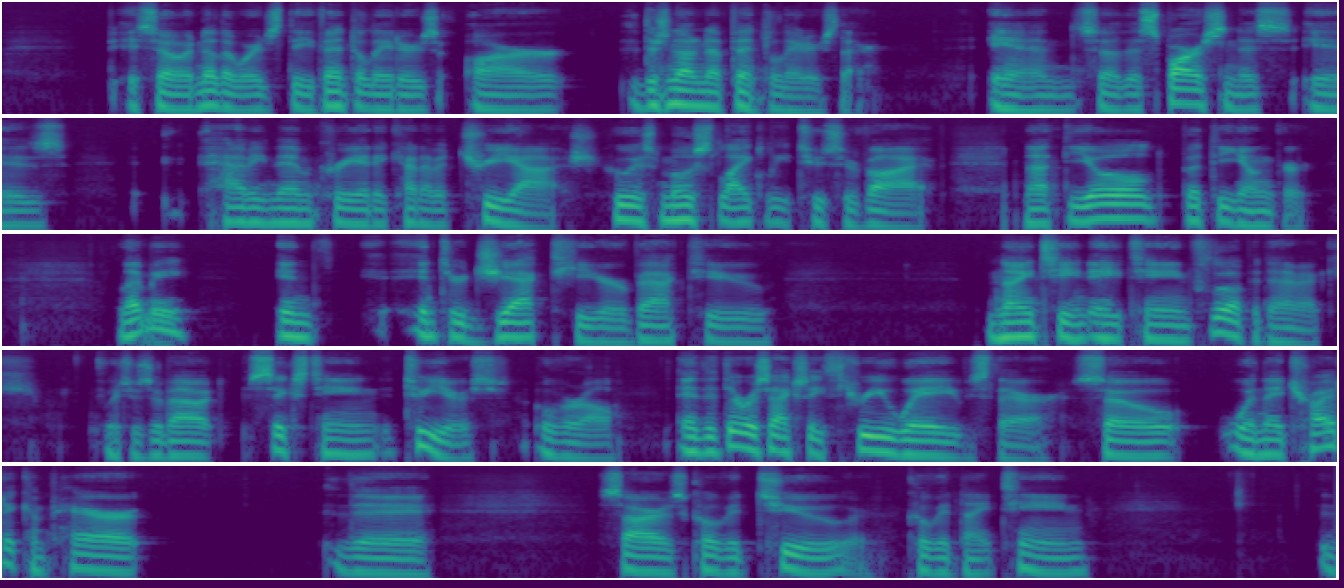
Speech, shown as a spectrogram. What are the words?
So, in other words, the ventilators are, there's not enough ventilators there. And so the sparseness is having them create a kind of a triage who is most likely to survive, not the old, but the younger. Let me in, interject here back to 1918 flu epidemic, which was about 16, two years overall, and that there was actually three waves there. So when they try to compare the SARS CoV 2 or COVID 19,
